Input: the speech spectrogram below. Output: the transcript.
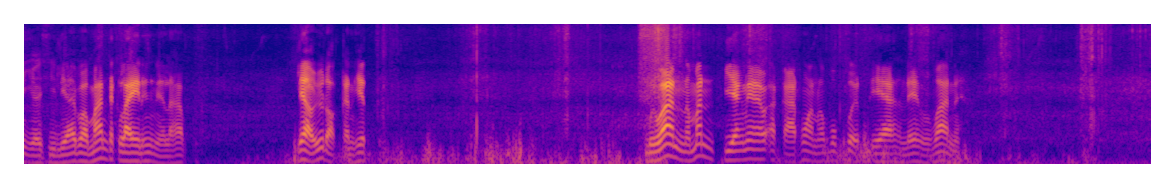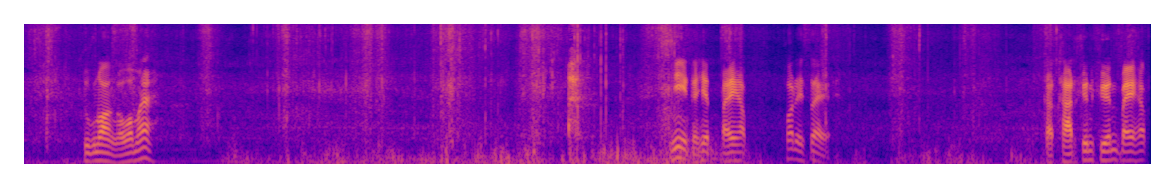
นนี้ก็สีเหลือประมาณจักไรหนึงเนี่ยแหละครับเลี้ยวยู่ดอกกันเฮ็ดมือว่านน้ำมันเปียงเนี่ยอากาศร้อนครับผมเปิดแอร์เนี่ยมือว่านเนี่ยลูกน้องก็ว่ามานี่ก็เฮ็ดไปครับพอได้ใส่ขาดขาดเคืนเคืนๆไปครับ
